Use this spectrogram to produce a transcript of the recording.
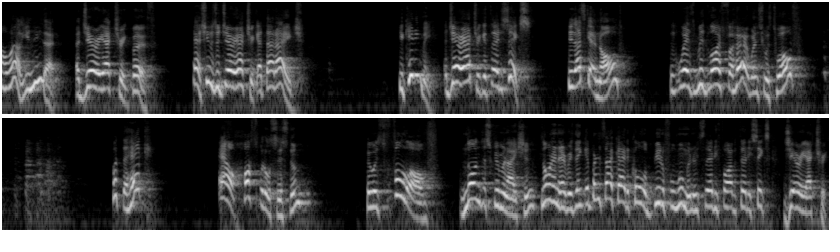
Oh, wow, you knew that. A geriatric birth. Yeah, she was a geriatric at that age. You're kidding me. A geriatric at 36. Yeah, that's getting old. Where's midlife for her when she was 12? what the heck? Our hospital system, who is full of non discrimination, not in everything, but it's okay to call a beautiful woman who's 35 or 36 geriatric.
